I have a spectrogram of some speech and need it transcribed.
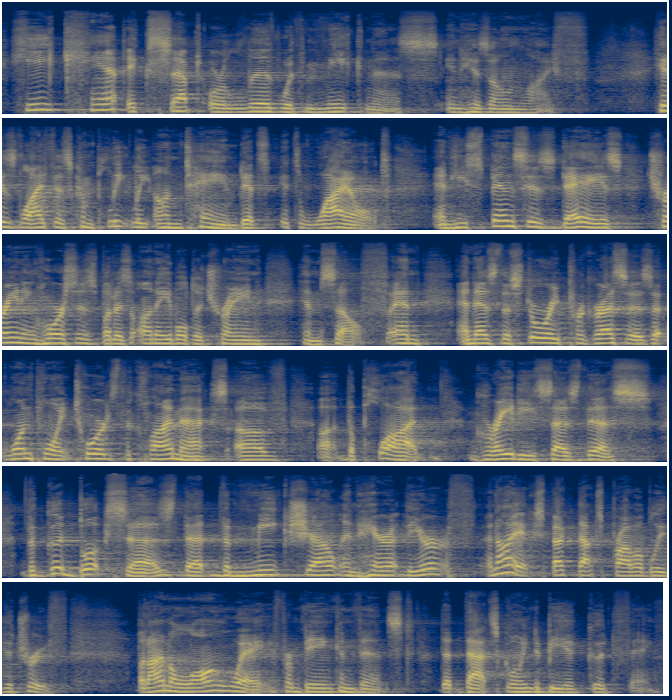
he can't accept or live with meekness in his own life. His life is completely untamed, it's, it's wild, and he spends his days training horses but is unable to train himself. And, and as the story progresses, at one point towards the climax of uh, the plot, Grady says this The good book says that the meek shall inherit the earth. And I expect that's probably the truth. But I'm a long way from being convinced that that's going to be a good thing.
